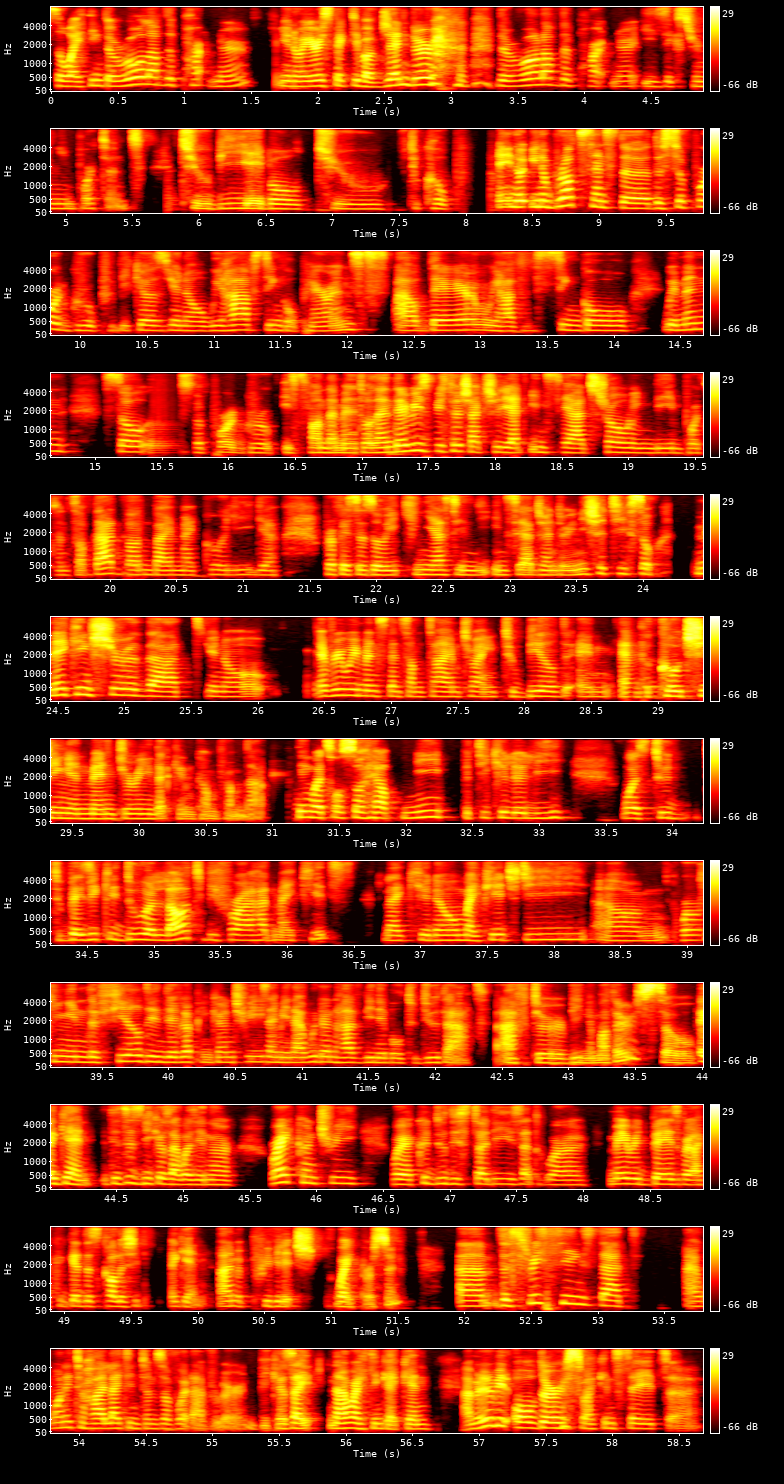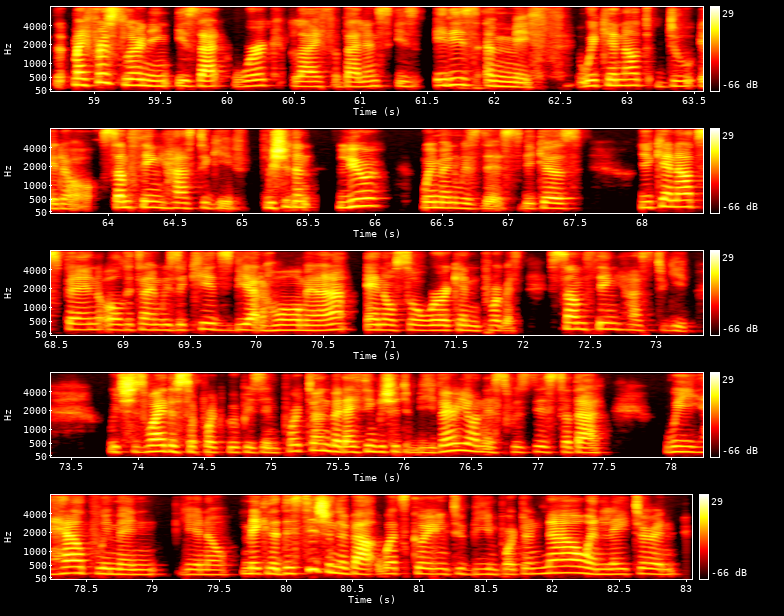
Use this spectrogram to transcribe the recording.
so I think the role of the partner, you know, irrespective of gender, the role of the partner is extremely important to be able to to cope. You know, in a broad sense, the the support group, because you know we have single parents out there, we have single women, so support group is fundamental. And there is research actually at INSEAD showing the importance of that, done by my colleague Professor Zoe Kinias in the INSEAD Gender Initiative. So making sure that you know every woman spends some time trying to build and, and the coaching and mentoring that can come from that. I think what's also helped me particularly was to to basically do a lot before I had my kids. Like you know, my PhD, um, working in the field in developing countries. I mean, I wouldn't have been able to do that after being a mother. So again, this is because I was in the right country where I could do these studies that were merit based, where I could get the scholarship. Again, I'm a privileged white person. Um, the three things that I wanted to highlight in terms of what I've learned because I now I think I can. I'm a little bit older, so I can say it. Uh, my first learning is that work-life balance is it is a myth. We cannot do it all. Something has to give. We shouldn't lure women with this because you cannot spend all the time with the kids, be at home, and, and also work and progress. Something has to give, which is why the support group is important. But I think we should be very honest with this so that we help women, you know, make the decision about what's going to be important now and later and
